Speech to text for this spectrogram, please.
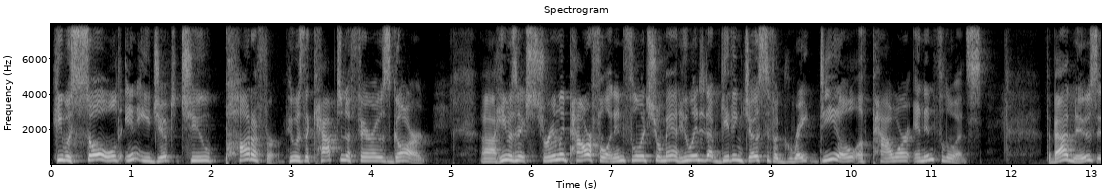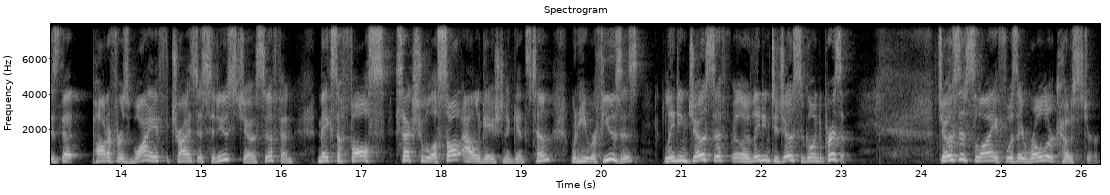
he was sold in Egypt to Potiphar, who was the captain of Pharaoh's guard. Uh, he was an extremely powerful and influential man who ended up giving Joseph a great deal of power and influence. The bad news is that Potiphar's wife tries to seduce Joseph and makes a false sexual assault allegation against him when he refuses, leading Joseph or leading to Joseph going to prison. Joseph's life was a roller coaster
